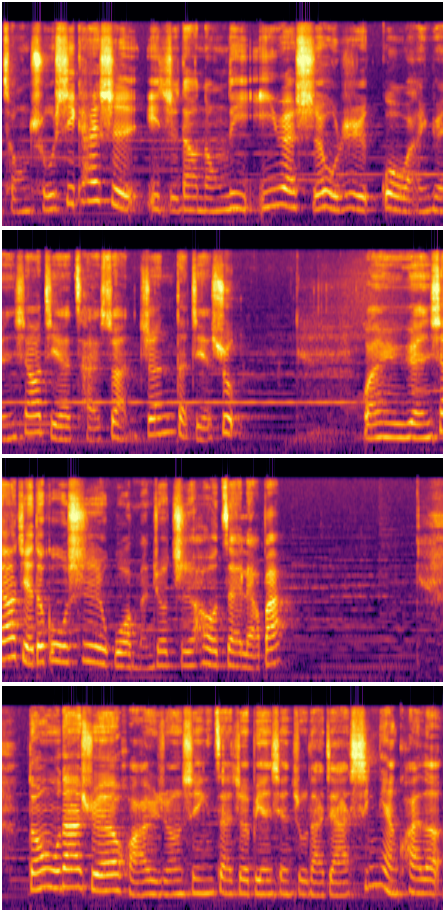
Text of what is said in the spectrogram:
从除夕开始，一直到农历一月十五日过完元宵节才算真的结束。关于元宵节的故事，我们就之后再聊吧。东吴大学华语中心在这边先祝大家新年快乐，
